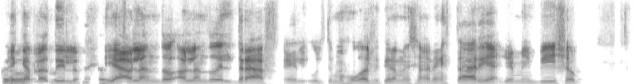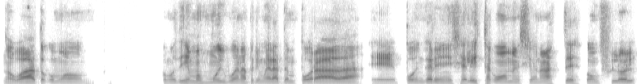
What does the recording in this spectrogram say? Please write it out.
Hay que aplaudirlo. Y hablando, hablando del draft, el último jugador que quiero mencionar en esta área, Jermaine Bishop, novato, como, como dijimos, muy buena primera temporada, eh, inicialista, como mencionaste, con Flor,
